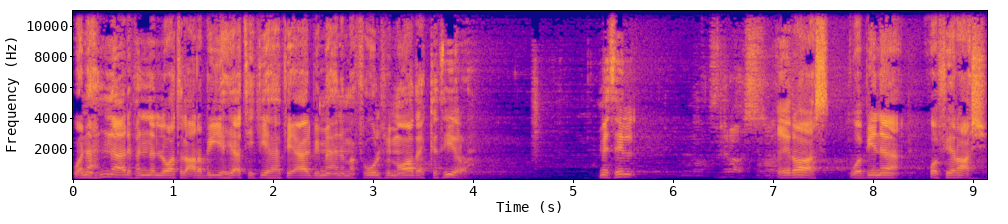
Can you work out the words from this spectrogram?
ونحن نعرف أن اللغة العربية يأتي فيها فعال بمعنى مفعول في مواضع كثيرة. مثل غراس وبناء وفراش.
